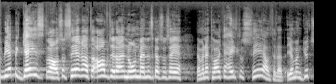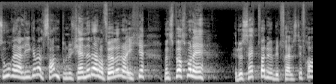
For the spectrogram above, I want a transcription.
Så blir jeg begeistra, og så ser jeg at av og til det er noen mennesker som sier ja, men jeg klarer ikke helt å se alt det der. Ja, men Guds ord er allikevel sant, om du kjenner det eller føler det eller ikke. Men spørsmålet er har du sett hva du er blitt frelst ifra.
